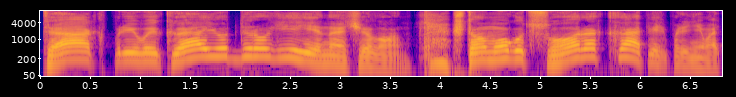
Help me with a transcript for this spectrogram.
«Так привыкают другие», — начал он, — «что могут сорок капель принимать.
